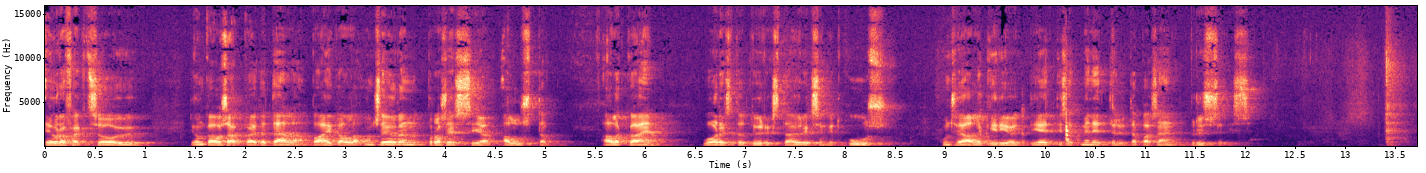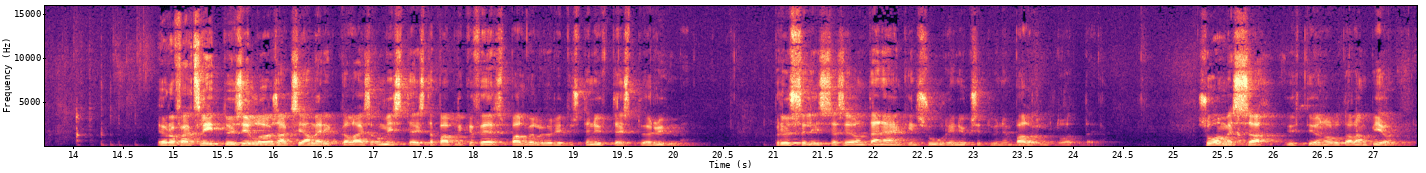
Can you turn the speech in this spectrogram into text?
Eurofacts Oy, jonka osakkaita täällä on paikalla, on seurannut prosessia alusta alkaen vuodesta 1996 kun se allekirjoitti eettiset menettelytapasäännöt Brysselissä. Eurofacts liittyi silloin osaksi amerikkalaisomisteista Public Affairs-palveluyritysten yhteistyöryhmä. Brysselissä se on tänäänkin suurin yksityinen palvelutuottaja. Suomessa yhtiö on ollut alan pioneeri.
